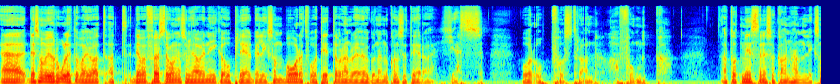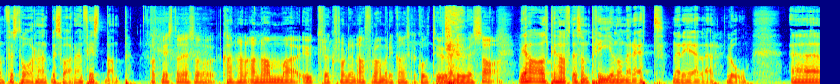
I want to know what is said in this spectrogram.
Eh, det som var ju roligt var ju att, att det var första gången som jag och Nika upplevde liksom båda två titta varandra i ögonen och konstatera yes, vår uppfostran har funkat. Att åtminstone så kan han liksom, förstår han att besvara en fistbump. Åtminstone så kan han anamma uttryck från den afroamerikanska kulturen i USA. Vi har alltid haft det som prio nummer ett när det gäller Lo. Eh,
